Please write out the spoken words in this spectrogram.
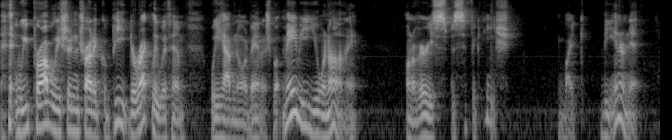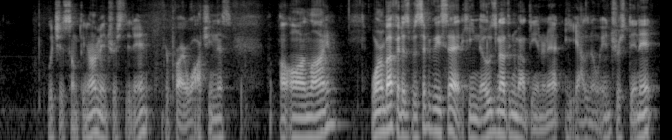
we probably shouldn't try to compete directly with him. We have no advantage. But maybe you and I on a very specific niche like the internet which is something I'm interested in. You're probably watching this uh, online. Warren Buffett has specifically said he knows nothing about the internet. He has no interest in it.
